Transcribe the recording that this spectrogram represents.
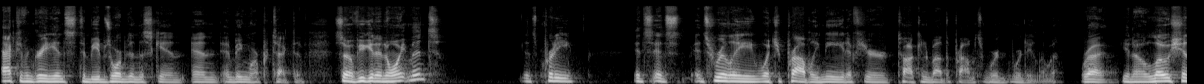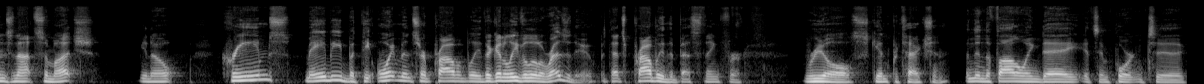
active ingredients to be absorbed in the skin and, and being more protective. So if you get an ointment, it's pretty it's it's it's really what you probably need if you're talking about the problems we're, we're dealing with Right. you know lotions not so much you know creams maybe but the ointments are probably they're going to leave a little residue but that's probably the best thing for real skin protection And then the following day, it's important to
